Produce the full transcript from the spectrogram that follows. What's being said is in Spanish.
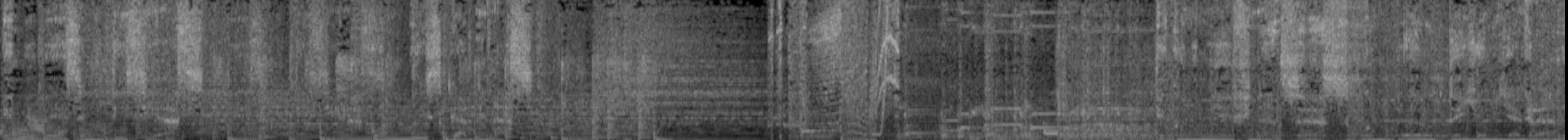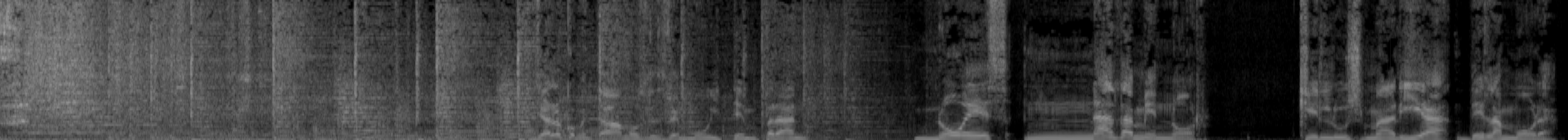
MBS Noticias con Luis Cárdenas. Economía y finanzas con Pedro Tello Villagrán. Ya lo comentábamos desde muy temprano. No es nada menor que Luz María de la Mora,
